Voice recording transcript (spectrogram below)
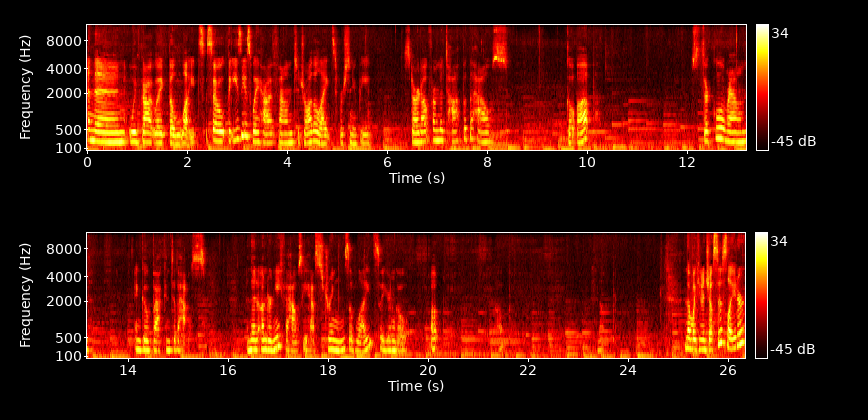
And then we've got like the lights. So the easiest way I've found to draw the lights for Snoopy, start out from the top of the house, go up, circle around, and go back into the house. And then underneath the house he has strings of lights, so you're gonna go up, up, and up. And then we can adjust this later.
